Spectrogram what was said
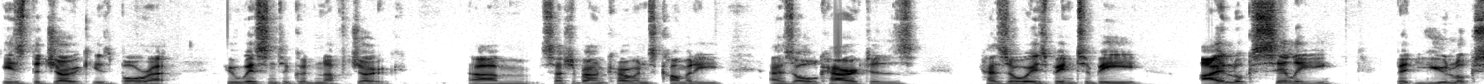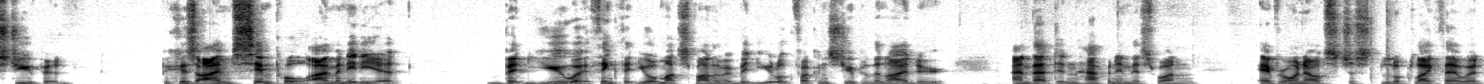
is the joke is Borat, who isn't a good enough joke. Um, Sacha Baron Cohen's comedy, as all characters, has always been to be I look silly, but you look stupid because I'm simple. I'm an idiot, but you think that you're much smarter than me, but you look fucking stupider than I do. And that didn't happen in this one. Everyone else just looked like they were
